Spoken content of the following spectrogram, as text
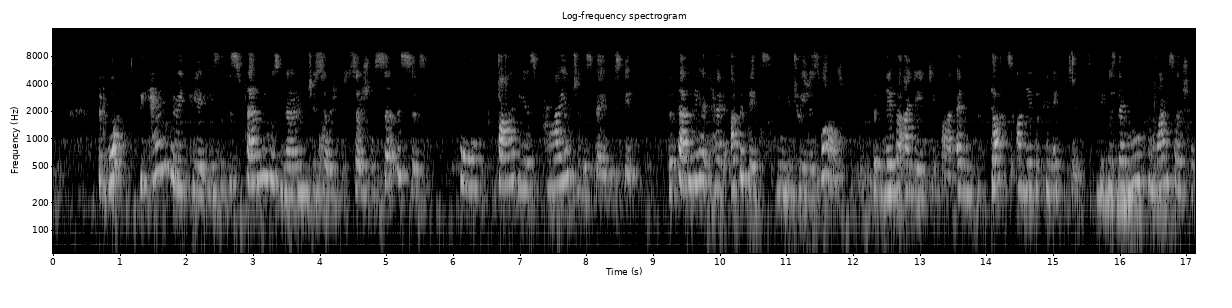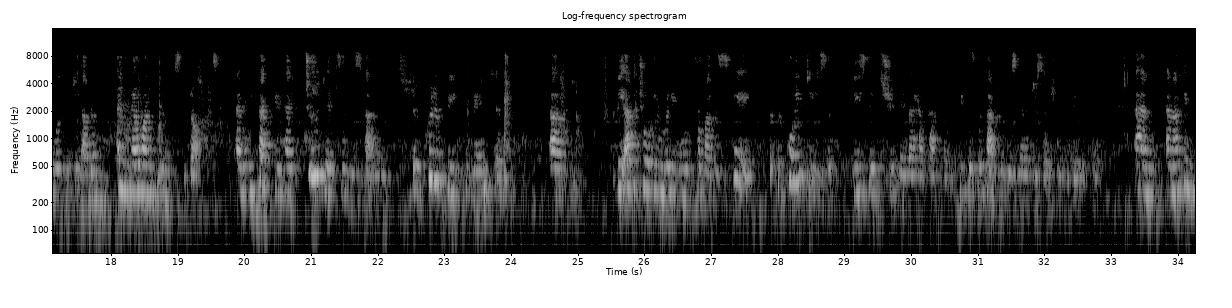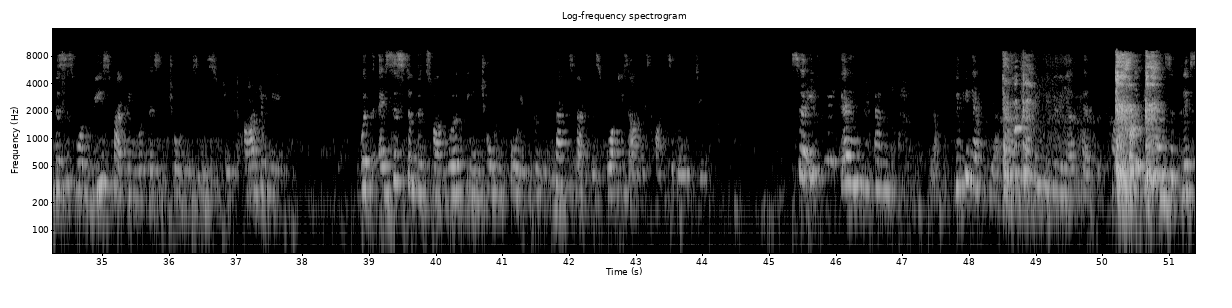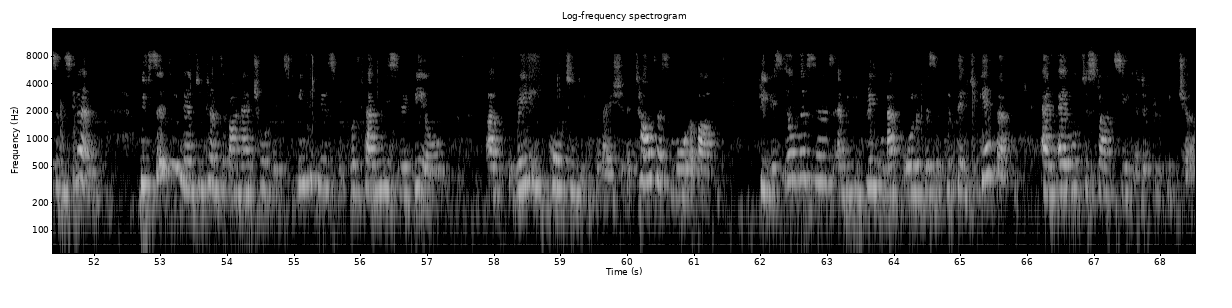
But what became very clear is that this family was known to so- social services for five years prior to this baby's death. The family had had other deaths in between as well but never identify. And dots are never connected because they move from one social worker to the other and no one connects the dots. And in fact, you had two deaths in this family that could have been prevented. Um, the other children were removed from other care. But the point is that these deaths should never have happened because the family was known to social development. And, and I think this is what we're struggling with as the Children's Institute. How do we with a system that's not working and children falling through the cracks like this, what is our responsibility? So if we go and yeah, looking at here, I think we're doing okay. So in terms of lessons learned, we've certainly learned in terms of our natural deaths, interviews with families reveal um, really important information. It tells us more about previous illnesses and we can bring map all of this and put them together and able to start seeing a different picture.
